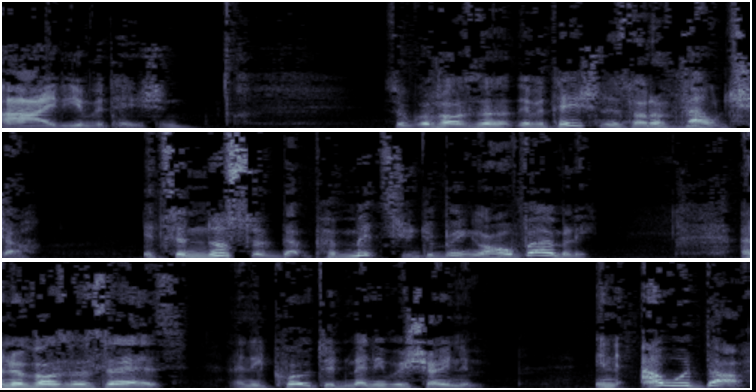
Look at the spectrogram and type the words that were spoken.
I, the invitation. So Rav Osma, the invitation is not a voucher. It's a nusuk that permits you to bring your whole family. And Rav Osma says, and he quoted many Rishonim, in our daf,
